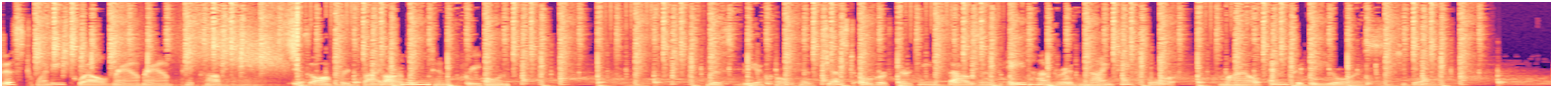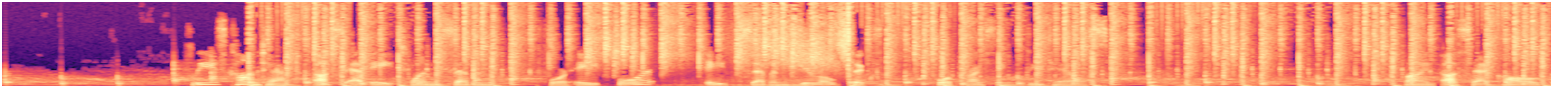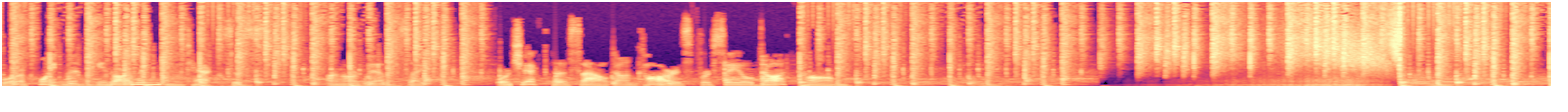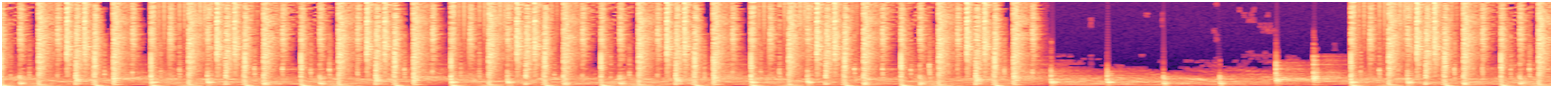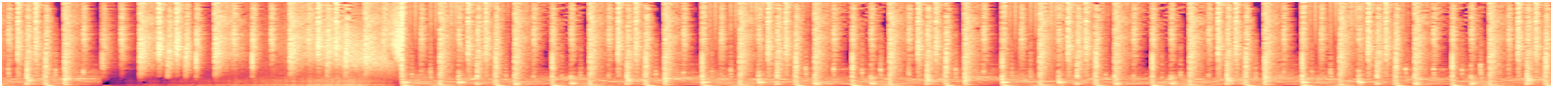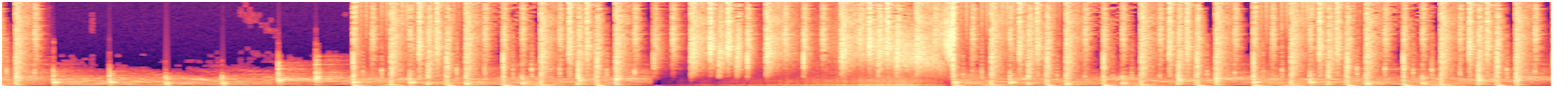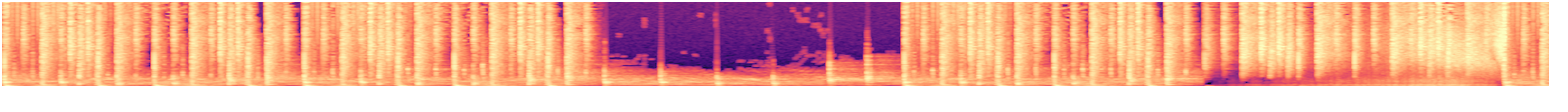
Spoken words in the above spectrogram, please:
This 2012 Ram Ram pickup is offered by Arlington Pre-Owned. This vehicle has just over 30,894 miles and could be yours today. Please contact us at 817-484-8706 for pricing details. Find us at Call for Appointment in Arlington, Texas on our website or check us out on carsforsale.com. Thank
